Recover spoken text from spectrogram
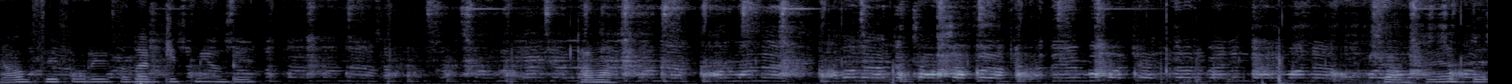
Ya ses oraya kadar gitmiyor be. Tamam. Şarkıya de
